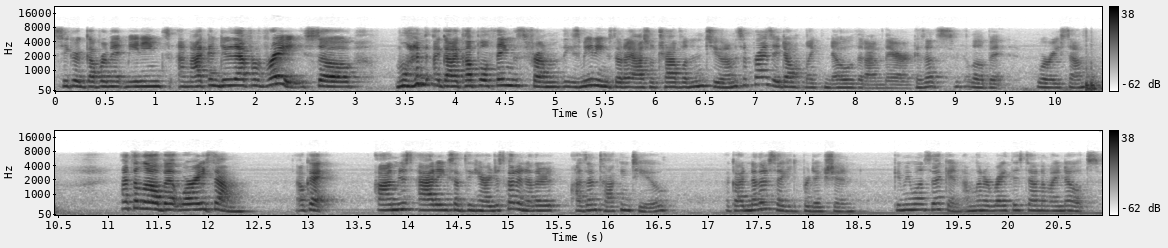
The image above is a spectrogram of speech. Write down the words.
secret government meetings. And I'm not gonna do that for free. So one, I got a couple of things from these meetings that I astral traveled into. And I'm surprised they don't like know that I'm there because that's a little bit worrisome. That's a little bit worrisome. Okay, I'm just adding something here. I just got another, as I'm talking to you, I got another psychic prediction. Give me one second. I'm going to write this down in my notes.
